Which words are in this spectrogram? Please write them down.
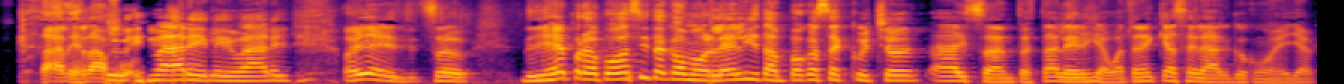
Dale, Rafi. Limari, Limari. Oye, so, dije propósito como Leli tampoco se escuchó. Ay, santo, está alergia. Voy a tener que hacer algo con ella.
